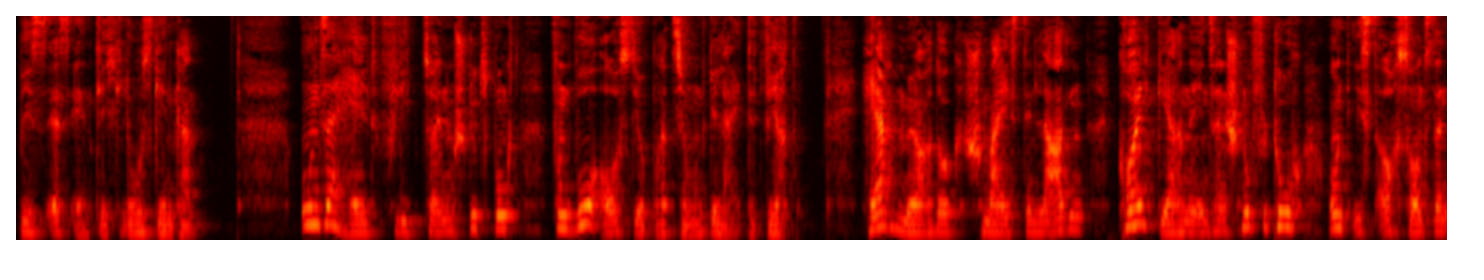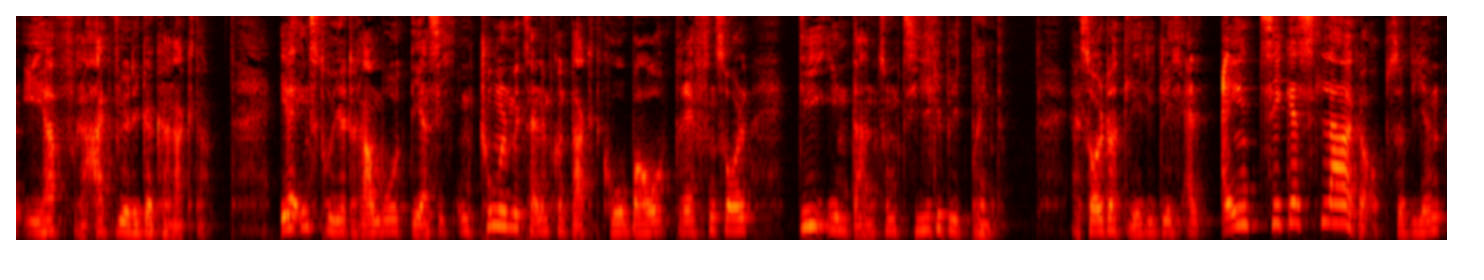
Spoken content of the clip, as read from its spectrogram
bis es endlich losgehen kann. Unser Held fliegt zu einem Stützpunkt, von wo aus die Operation geleitet wird. Herr Murdoch schmeißt den Laden, keult gerne in sein Schnuffeltuch und ist auch sonst ein eher fragwürdiger Charakter. Er instruiert Rambo, der sich im Dschungel mit seinem Kontakt Kobau treffen soll, die ihn dann zum Zielgebiet bringt. Er soll dort lediglich ein einziges Lager observieren,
